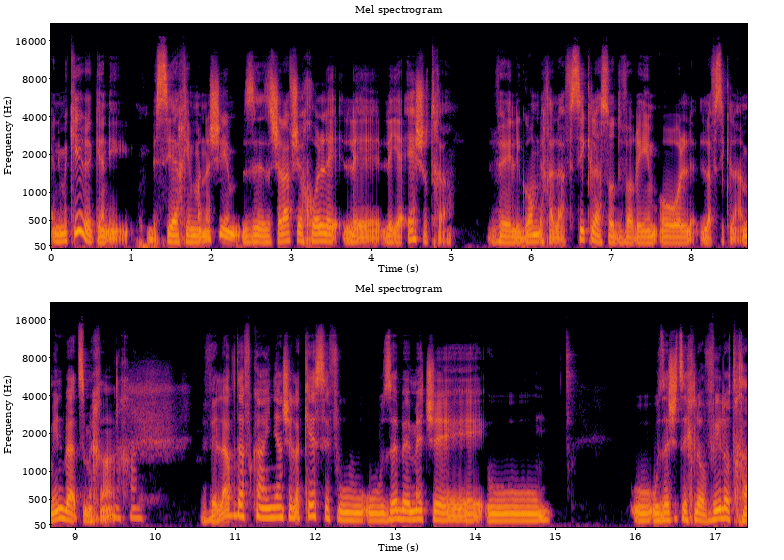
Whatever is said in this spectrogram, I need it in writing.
אני מכיר, כי אני בשיח עם אנשים, זה, זה שלב שיכול ל, ל, לייאש אותך, ולגרום לך להפסיק לעשות דברים, או להפסיק להאמין בעצמך. נכון. ולאו דווקא העניין של הכסף הוא, הוא זה באמת שהוא... הוא, הוא זה שצריך להוביל אותך,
